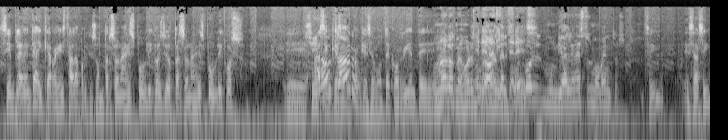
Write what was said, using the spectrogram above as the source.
Simplemente hay que registrarla porque son personajes públicos y los personajes públicos eh, Sí, hacen no, que, claro. se, que se vote corriente. Uno de los mejores jugadores del interés. fútbol mundial en estos momentos. Sí, es así.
